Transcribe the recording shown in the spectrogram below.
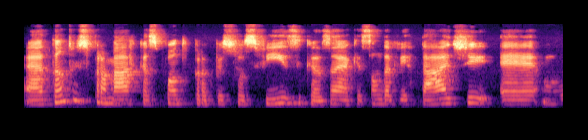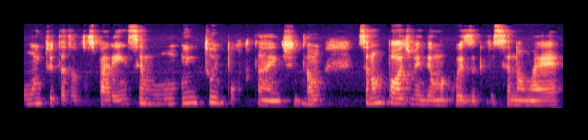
é, tanto isso para marcas quanto para pessoas físicas, né, a questão da verdade é muito e da transparência é muito importante. Então, você não pode vender uma coisa que você não é,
